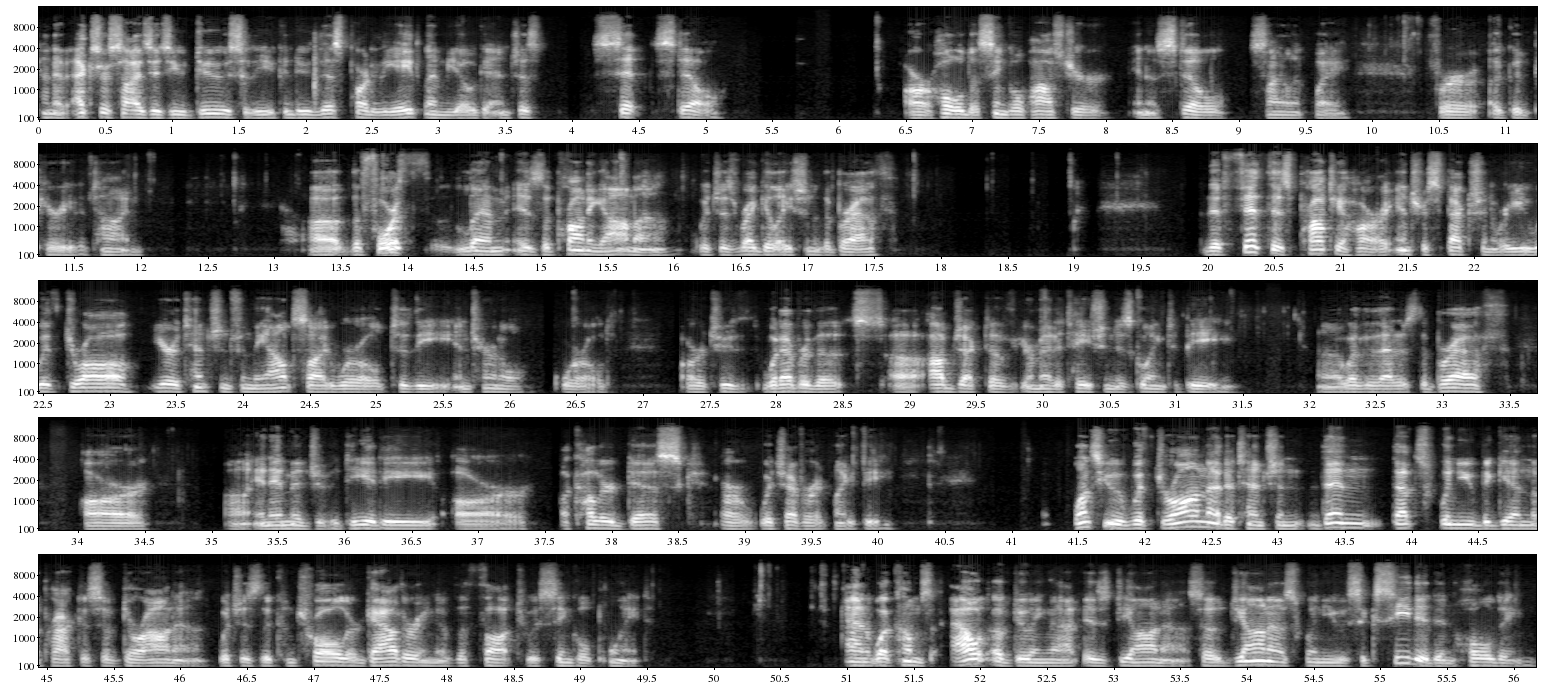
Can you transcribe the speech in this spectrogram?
kind of exercises you do so that you can do this part of the eight limb yoga and just sit still or hold a single posture in a still, silent way for a good period of time. Uh, the fourth limb is the pranayama, which is regulation of the breath. The fifth is pratyahara, introspection, where you withdraw your attention from the outside world to the internal world or to whatever the uh, object of your meditation is going to be, uh, whether that is the breath or uh, an image of a deity or a colored disc or whichever it might be. Once you have withdrawn that attention, then that's when you begin the practice of dharana, which is the control or gathering of the thought to a single point. And what comes out of doing that is dhyana. So dhyana is when you succeeded in holding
